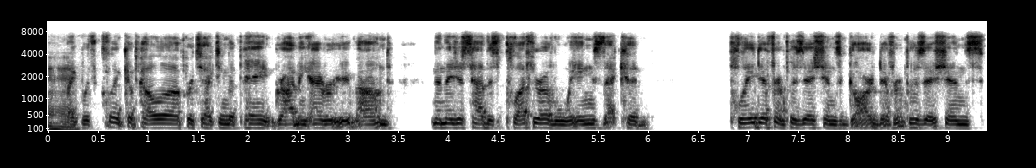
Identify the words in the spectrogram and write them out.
Mhm. like with Clint Capela protecting the paint, grabbing every rebound. And then they just had this plethora of wings that could play different positions, guard different positions,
